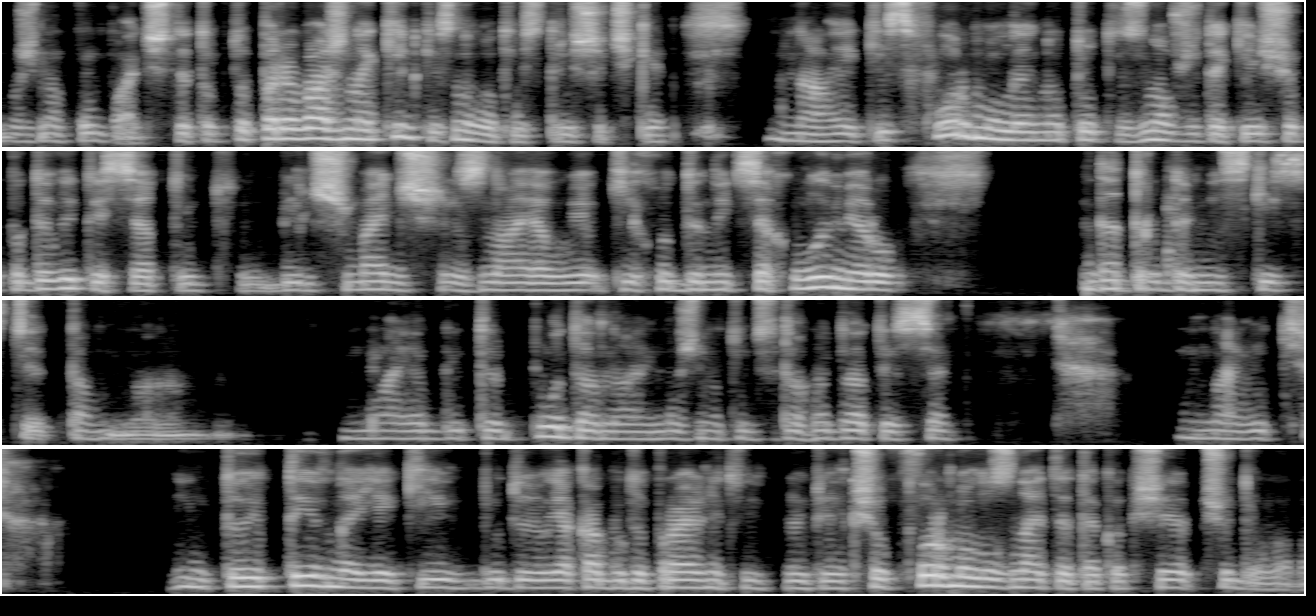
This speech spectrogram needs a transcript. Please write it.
можна побачити. Тобто переважна кількість, ну от є трішечки на якісь формули, ну тут знову ж таки, що подивитися, тут більш-менш знає, у яких одиницях виміру, да, трудомісткість там е, має бути подана, і можна тут здогадатися навіть інтуїтивно, які буде, яка буде правильна відповідь. Якщо формулу знаєте, так взагалі чудово.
